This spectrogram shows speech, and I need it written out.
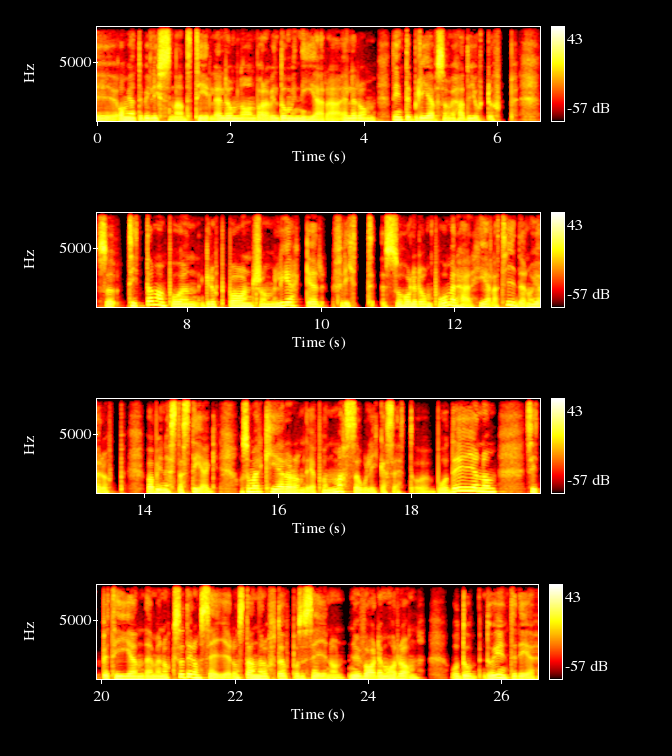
Eh, om jag inte blir lyssnad till eller om någon bara vill dominera eller om det inte blev som vi hade gjort upp. Så tittar man på en grupp barn som leker fritt så håller de på med det här hela tiden och gör upp. Vad blir nästa steg? Och så markerar de det på en massa olika sätt. Och både genom sitt beteende men också det de säger. De stannar ofta upp och så säger någon, nu var det morgon. Och då, då är ju inte det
